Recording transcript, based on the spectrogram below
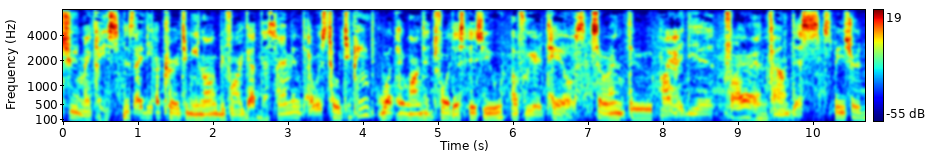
true in my case. This idea occurred to me long before I got the assignment. I was told to paint what I wanted for this issue of Weird Tales. So I went through my idea fire and found this. Spacial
